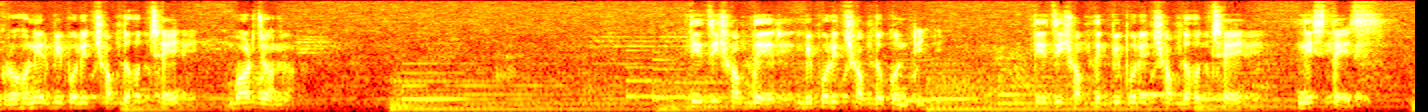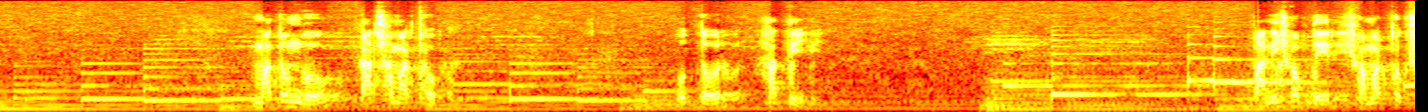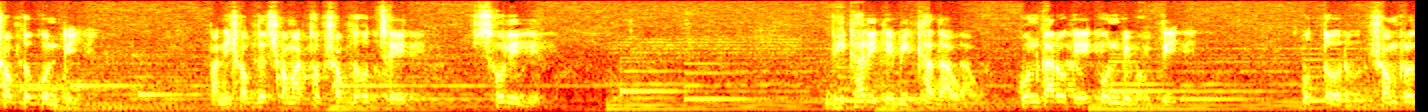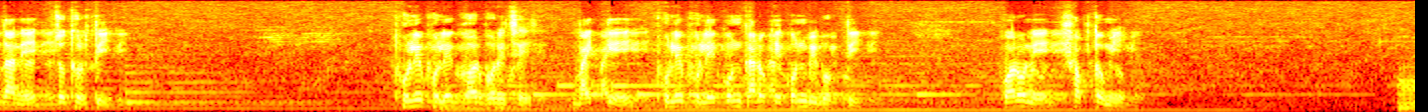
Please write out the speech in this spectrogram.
গ্রহণের বিপরীত শব্দ হচ্ছে বর্জন। তেজি শব্দের বিপরীত শব্দ কোনটি? তেজি শব্দের বিপরীত শব্দ হচ্ছে নিস্তেজ। মাতঙ্গ কার সমার্থক? উত্তর, হাতি। পানি শব্দের সমার্থক শব্দ কোনটি? পানি শব্দের সমার্থক শব্দ হচ্ছে সলিল। ভিখারিকে ভিক্ষা দাও। কোন কারকে কোন বিভক্তি? উত্তর সম্প্রদানে চতুর্থী। ফুলে ফুলে ঘর ভরেছে। বাক্যে ফুলে ফুলে কোন কারকে কোন বিভক্তি? করণে সপ্তমী।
